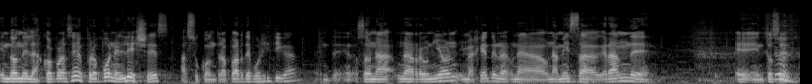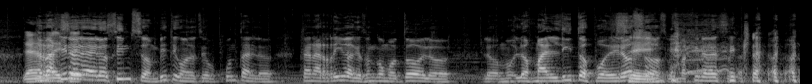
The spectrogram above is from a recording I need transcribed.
en donde las corporaciones proponen leyes a su contraparte política, o sea, una, una reunión, imagínate una, una- una mesa grande, eh, entonces la Me imagino dice... la de los Simpsons, ¿viste? Cuando se juntan los, están arriba, que son como todos los, los, los malditos poderosos. Sí. Me imagino eso.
